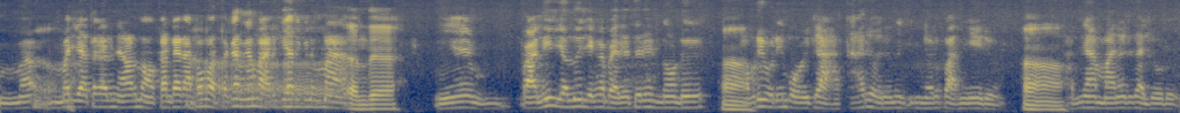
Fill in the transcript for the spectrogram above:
ഉമ്മ ഉമ്മ ഇല്ലാത്ത കാര്യം ഞാൻ നോക്കണ്ടേ അപ്പൊ പുറത്തേക്ക് ഇറങ്ങാൻ പാടില്ലായിരിക്കണം ഉമ്മ. എന്തേ? നീ പണിയില്ലൊന്നും ഇല്ലെങ്കിൽ പരത്തിന് ഇരുന്നോണ്ട് അവിടെ എവിടെയും പോയിട്ട് ആൾക്കാർ ഓരോന്ന് ഇങ്ങോട്ട് പറഞ്ഞു തരും. അത് ഞാൻ അമ്മാനൊരു തല്ലോടും.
